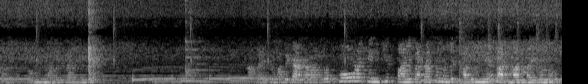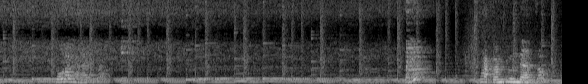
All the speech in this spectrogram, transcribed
करून झालेलं आहे आता याच्यामध्ये काय करायचं? थोडं किंचित पाणी टाकायचं म्हणजे खालून हे लागणार नाही म्हणून. थोडं घालायचं. झाकण ठेवून द्यायचं.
